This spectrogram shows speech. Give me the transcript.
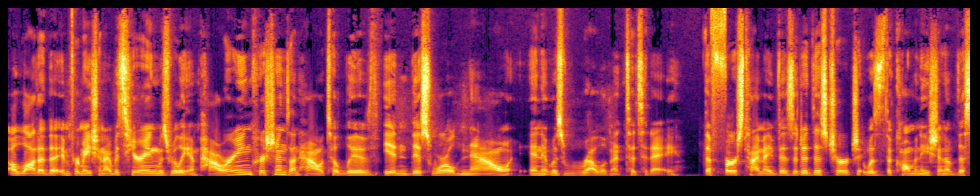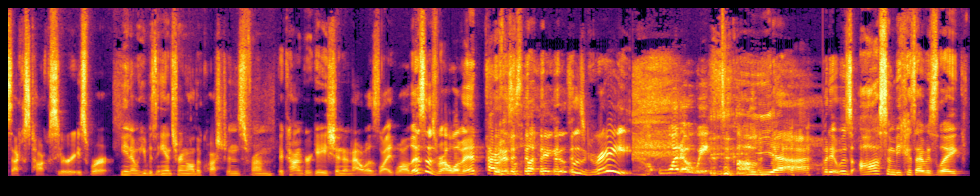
a lot of the information I was hearing was really empowering Christians on how to live in this world now and it was relevant to today. The first time I visited this church, it was the culmination of the Sex Talk series where, you know, he was answering all the questions from the congregation. And I was like, well, this is relevant. I was like, this is great. What a week to come. Yeah. But it was awesome because I was like,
